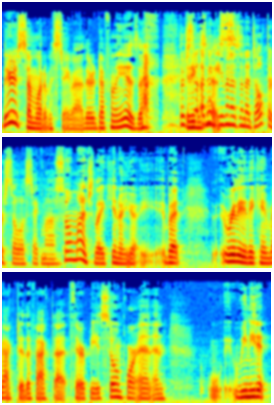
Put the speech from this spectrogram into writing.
there is somewhat of a stigma there definitely is There's still, I mean, even as an adult, there's still a stigma. so much like you know you but really they came back to the fact that therapy is so important and we need it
